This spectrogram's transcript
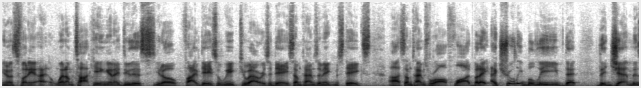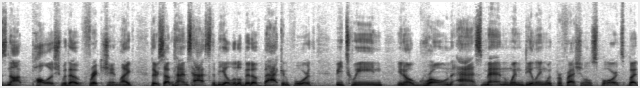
You know, it's funny I, when I'm talking and I do this, you know, five days a week, two hours a day. Sometimes I make mistakes. Uh, sometimes we're all flawed. But I, I truly believe that the gem is not polished without friction. Like there sometimes has to be a little bit of back and forth between, you know, grown ass men when dealing with professional sports. But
